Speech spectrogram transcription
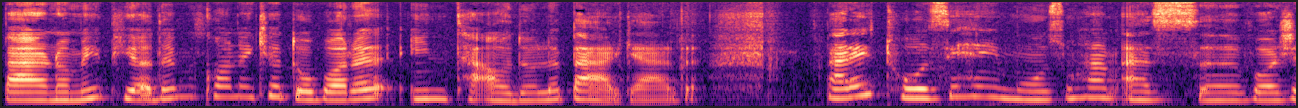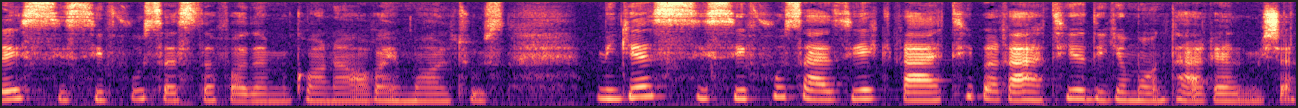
برنامه پیاده می‌کنه که دوباره این تعادل برگرده. برای توضیح این موضوع هم از واژه سیسیفوس استفاده می‌کنه آقای مالتوس. میگه سیسیفوس از یک قحطی به قحطی دیگه منتقل میشه.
